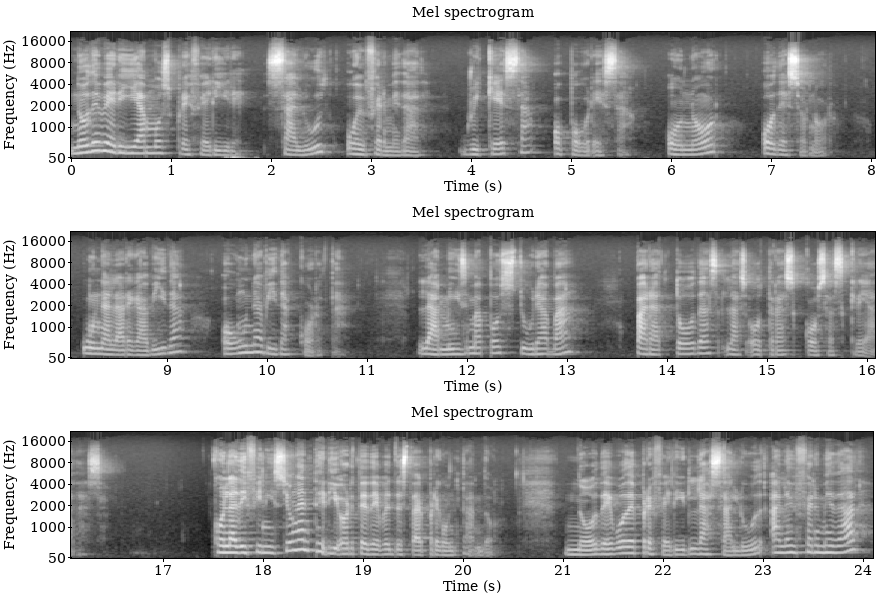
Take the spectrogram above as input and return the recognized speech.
no deberíamos preferir salud o enfermedad, riqueza o pobreza, honor o deshonor, una larga vida o una vida corta la misma postura va para todas las otras cosas creadas. Con la definición anterior te debes de estar preguntando, ¿no debo de preferir la salud a la enfermedad?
